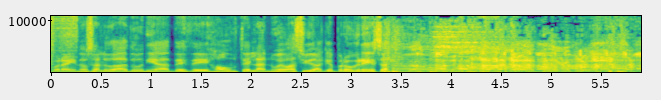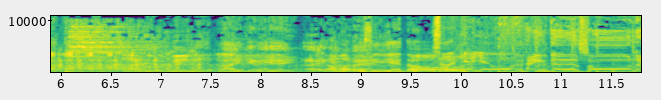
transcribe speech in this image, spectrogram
por ahí nos saluda a Dunia desde Homestead, la nueva ciudad que progresa. Ay, Dios mío. Ay, qué bien. Ay, Estamos bueno. recibiendo. ¿Sabes quién llegó? Gente de zona.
